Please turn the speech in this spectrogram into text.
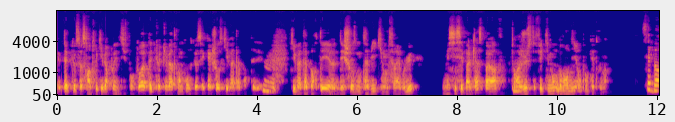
et peut-être que ce sera un truc hyper positif pour toi. Peut-être que tu vas te rendre compte que c'est quelque chose qui va t'apporter qui va t'apporter euh, des choses dans ta vie qui vont te faire évoluer. Mais si c'est pas le cas, c'est pas grave. Tu auras Ouais. juste effectivement grandi en tant qu'être humain. C'est bon.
